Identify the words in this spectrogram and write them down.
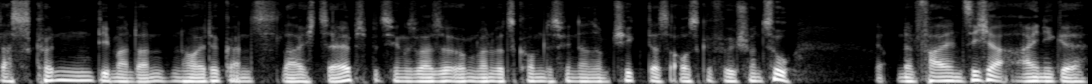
das können die Mandanten heute ganz leicht selbst, beziehungsweise irgendwann wird es kommen, dass wir dann so einem Chick das ausgefüllt schon zu. Ja. Und dann fallen sicher einige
